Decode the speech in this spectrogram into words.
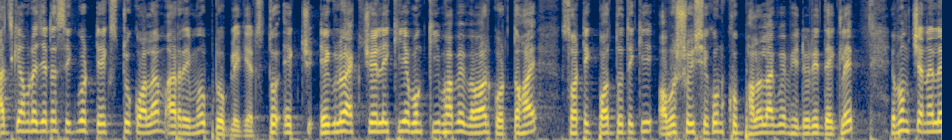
আজকে আমরা যেটা শিখব টেক্সট টু কলাম আর রিমুভ ডুপ্লিকেটস, তো এগুলো অ্যাকচুয়ালি কী এবং কীভাবে ব্যবহার করতে হয়, সঠিক পদ্ধতি কি অবশ্যই শিখুন, খুব ভালো লাগবে ভিডিওটি দেখলে। এবং চ্যানেলে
